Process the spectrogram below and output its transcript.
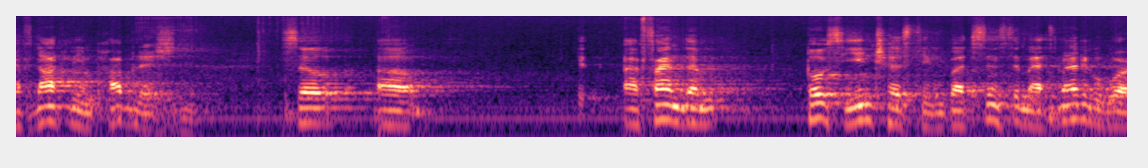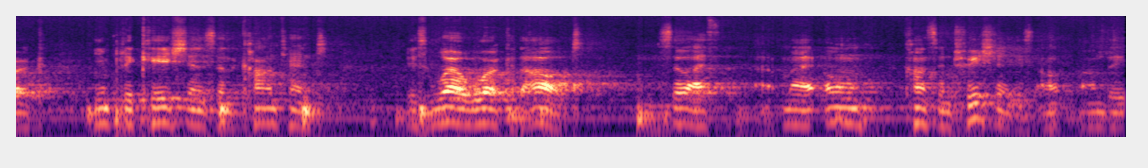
have not been published. So uh, I find them both interesting, but since the mathematical work, implications and content is well worked out, so I, my own concentration is on, on the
